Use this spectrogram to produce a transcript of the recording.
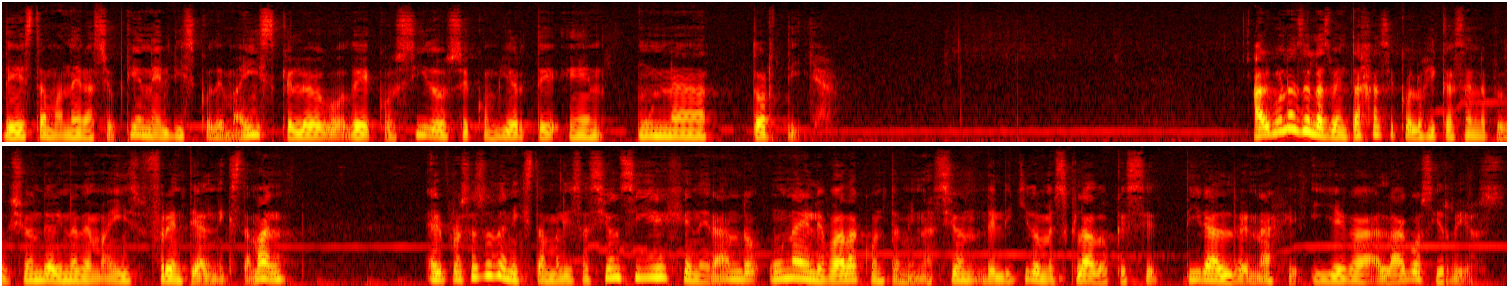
De esta manera se obtiene el disco de maíz que luego de cocido se convierte en una tortilla. Algunas de las ventajas ecológicas en la producción de harina de maíz frente al nixtamal el proceso de nixtamalización sigue generando una elevada contaminación del líquido mezclado que se tira al drenaje y llega a lagos y ríos.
